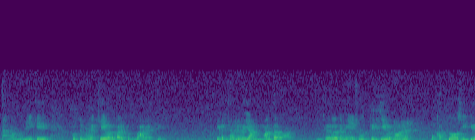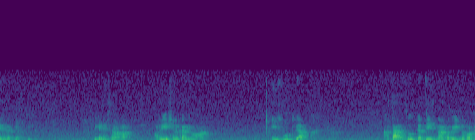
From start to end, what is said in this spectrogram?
තරම මේකේ පුදුම කේවල පරිපූර්ණ භාවයක් තියෙනවා. ඒක නිසා මේව යම් මන්තරවාද. විතර මේ සූත්‍රය කියවනවනේ මොකද්දෝ සිද්ධ වෙන ගතියක් තියෙනවා. ඒක නිසා පරිශන කරනවා. ඒ සූත්‍රයක් කතා සූත්‍රය දේශනා කරගෙන ඉන්නකොට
